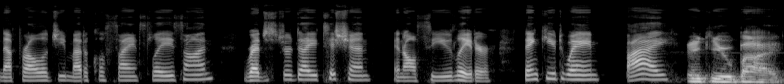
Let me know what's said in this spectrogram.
Nephrology Medical Science Liaison, registered dietitian, and I'll see you later. Thank you, Duane. Bye. Thank you. Bye.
